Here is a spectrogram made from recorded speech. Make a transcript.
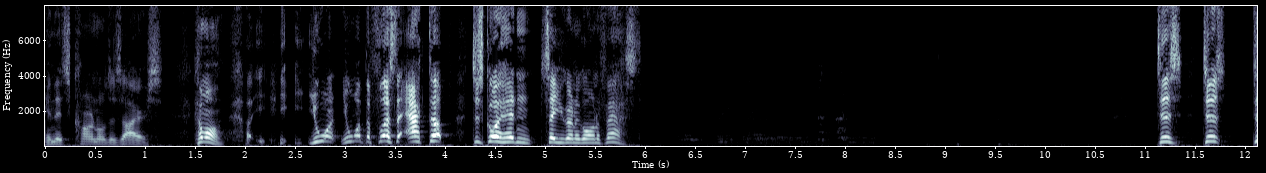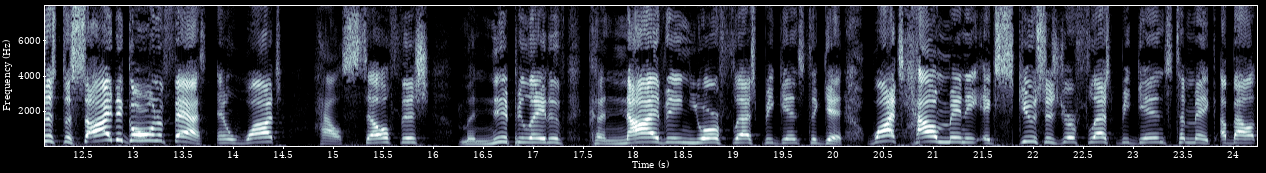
and its carnal desires. Come on. Uh, you want, you want the flesh to act up? Just go ahead and say you're going to go on a fast. Just, just, just decide to go on a fast and watch how selfish, manipulative, conniving your flesh begins to get. Watch how many excuses your flesh begins to make about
